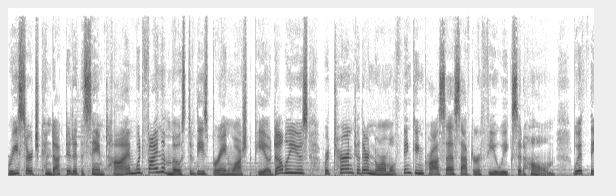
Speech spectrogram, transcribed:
Research conducted at the same time would find that most of these brainwashed POWs returned to their normal thinking process after a few weeks at home, with the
